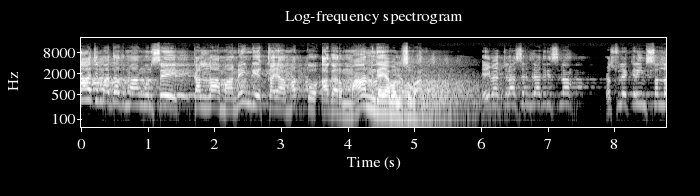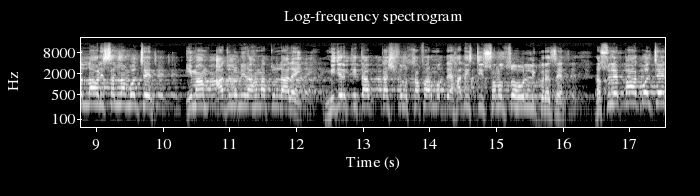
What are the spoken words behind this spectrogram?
आज मदद मांग उनसे कल ना मानेंगे कयामत को अगर मान गया बोल सुभान এইবার চলে আসেন বিরাদির ইসলাম রাসূল করিম সাল্লাল্লাহু আলাইহি সাল্লাম বলছেন ইমাম আজলুনি রাহমাতুল্লাহ আলাই নিজের কিতাব কাশফুল খাফার মধ্যে হাদিসটি সনদ সহ উল্লেখ করেছেন রাসূল পাক বলছেন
